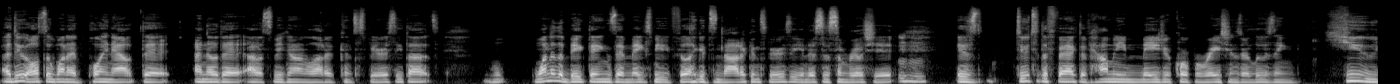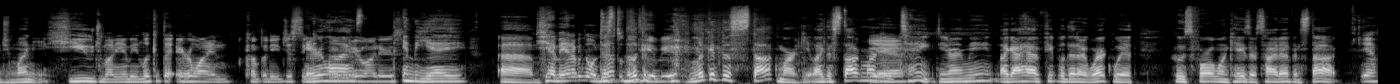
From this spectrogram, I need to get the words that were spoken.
I do also want to point out that I know that I was speaking on a lot of conspiracy thoughts. One of the big things that makes me feel like it's not a conspiracy, and this is some real shit, is due to the fact of how many major corporations are losing huge money. Huge money. I mean, look at the airline company, just in Airlines, airliners. NBA, um, yeah, man, I've been going just with look at, NBA. look at the stock market. Like the stock market Yeah. tanked. You know what I mean? Like I have people that I work with whose 401ks are tied up in stock. Yeah.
